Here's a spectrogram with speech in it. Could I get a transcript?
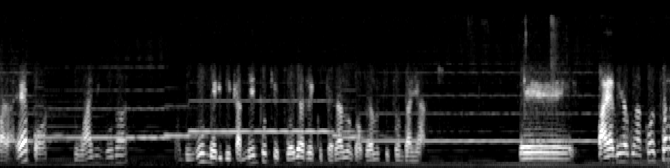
para EPOC no hay ninguna, ningún medicamento que pueda recuperar los alvéolos que están dañados. Eh, ¿Va a haber alguna cosa?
